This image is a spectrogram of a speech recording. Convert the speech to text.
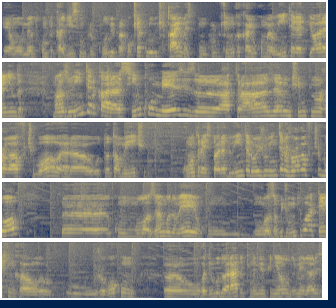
é um momento complicadíssimo para o clube, para qualquer clube que cai, mas para um clube que nunca caiu como é o Inter é pior ainda. Mas o Inter, cara, cinco meses uh, atrás era um time que não jogava futebol, era o, totalmente contra a história do Inter. Hoje o Inter joga futebol uh, com o Losango no meio, com um Losango de muito boa técnica. O, o jogou com uh, o Rodrigo Dourado, que na minha opinião é um dos melhores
